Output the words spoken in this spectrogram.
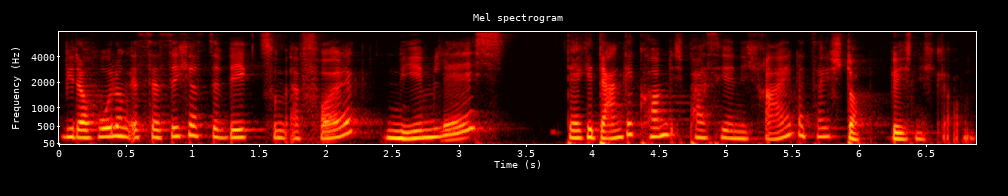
Wiederholung ist der sicherste Weg zum Erfolg, nämlich der Gedanke kommt, ich passe hier nicht rein, dann sage ich Stopp, will ich nicht glauben.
